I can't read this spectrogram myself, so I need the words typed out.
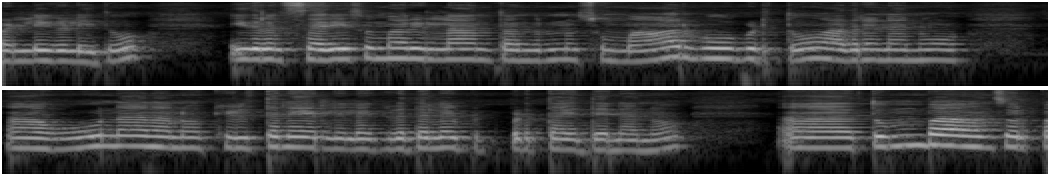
ಬಳ್ಳಿಗಳಿದು. ಇದರಲ್ಲಿ ಸರಿ ಸುಮಾರು ಇಲ್ಲ ಅಂತಂದ್ರೂ ಸುಮಾರು ಹೂ ಬಿಡ್ತು ಆದರೆ ನಾನು ಹೂನ ನಾನು ಕೀಳ್ತಾನೆ ಇರಲಿಲ್ಲ. ಗಿಡದಲ್ಲೇ ಬಿಟ್ಬಿಡ್ತಾ ಇದ್ದೆ ನಾನು. ತುಂಬ ಒಂದು ಸ್ವಲ್ಪ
